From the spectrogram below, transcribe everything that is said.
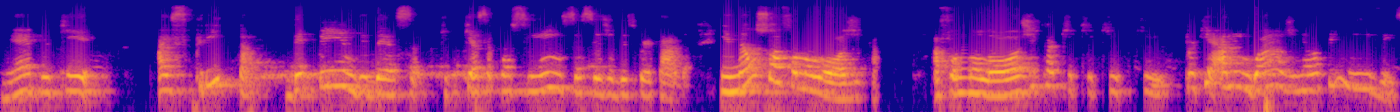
né? Porque a escrita depende dessa que, que essa consciência seja despertada e não só a fonológica, a fonológica que, que, que, que, porque a linguagem ela tem níveis.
